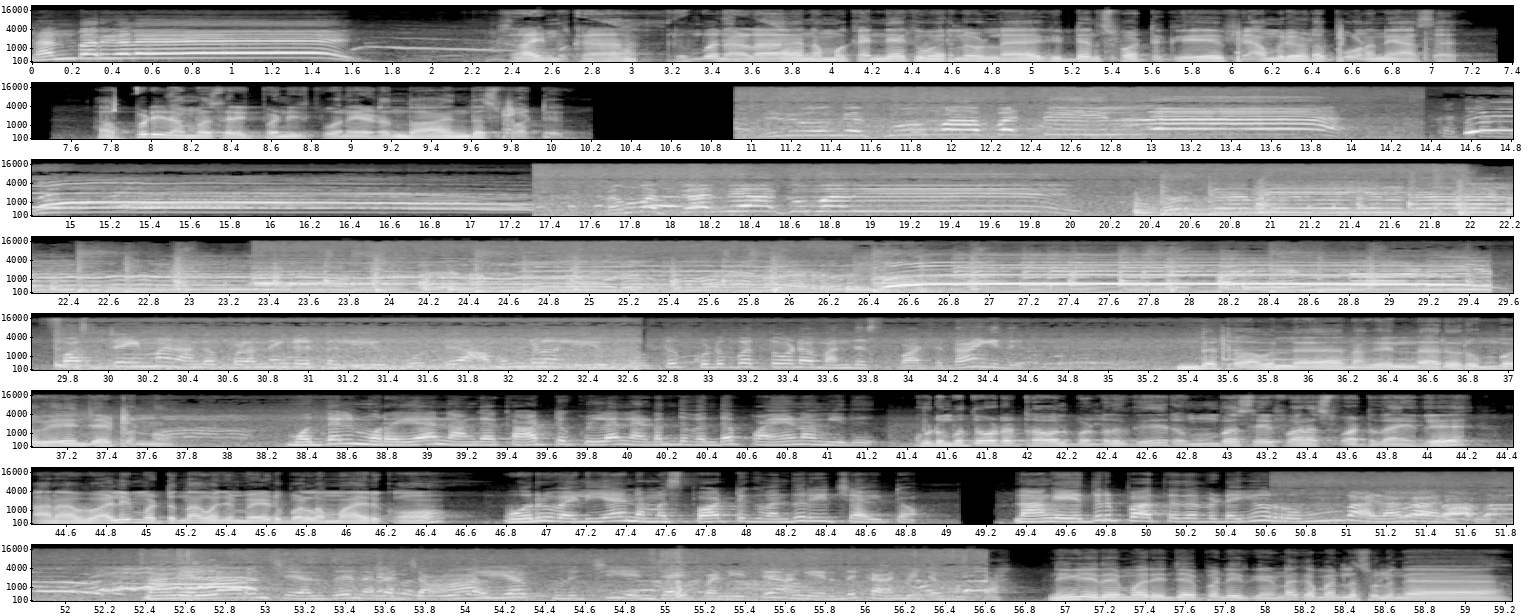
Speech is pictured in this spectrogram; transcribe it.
நண்பர்களே! ஹாய் மக்கா. ரொம்ப நாளாக நம்ம கன்னியாகுமரியில் உள்ள ஹிட்டன் ஸ்பாட்டுக்கு ஃபேமிலியோட போகணுன்னு ஆசை. அப்படி நம்ம செலக்ட் பண்ணி போன இடம் தான் இந்த ஸ்பாட்டு இது உங்க கூமாப்பட்டி இல்ல! நம்ம கன்னியாகுமரி! ஃபஸ்ட் டைமாக நாங்கள் குழந்தைங்களுக்கு லீவ் போட்டு அவங்களும் லீவ் போட்டு குடும்பத்தோட வந்த ஸ்பாட்டு தான் இது. இந்த ட்ராவலில் நாங்கள் எல்லாரும் ரொம்பவே என்ஜாய் பண்ணோம். முதல் முறையாக நாங்கள் காட்டுக்குள்ளே நடந்து வந்த பயணம் இது. குடும்பத்தோட ட்ராவல் பண்ணுறதுக்கு ரொம்ப சேஃபான ஸ்பாட்டு தான் இது. ஆனால் வழி மட்டும்தான் கொஞ்சம் மேடு பள்ளமாக இருக்கும். ஒரு வழியாக நம்ம ஸ்பாட்டுக்கு வந்து ரீச் ஆகிட்டோம் நாங்கள் எதிர்பார்த்ததை விடையும் ரொம்ப அழகாக இருக்கும். நாங்கள் எல்லாரும் சேர்ந்து நல்லா ஜாலியாக குளித்து என்ஜாய் பண்ணிவிட்டு அங்கேருந்து கிளம்பிட்டோம் முட்டா நீங்கள் இதே மாதிரி என்ஜாய் பண்ணியிருக்கீங்கன்னா கமெண்ட்டில் சொல்லுங்கள்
